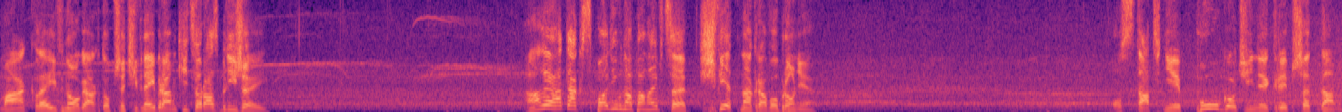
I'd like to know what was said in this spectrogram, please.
Ma klej w nogach do przeciwnej bramki coraz bliżej. Ale atak spalił na panewce. Świetna gra w obronie. Ostatnie pół godziny gry przed nami.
